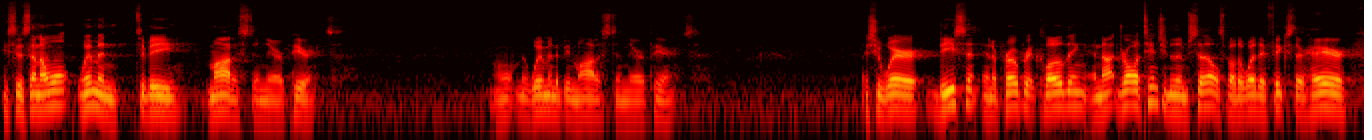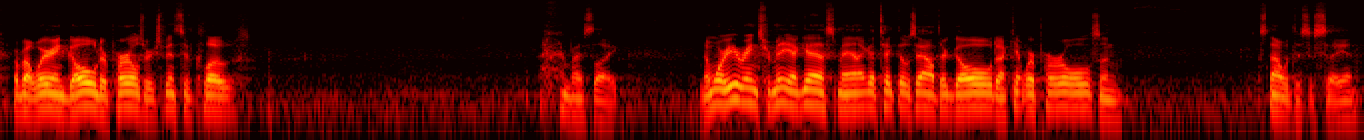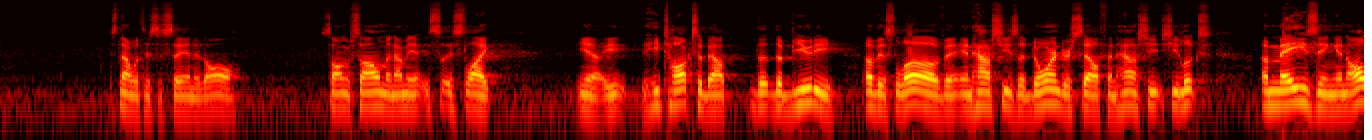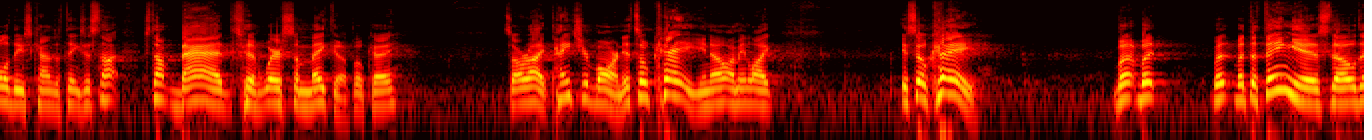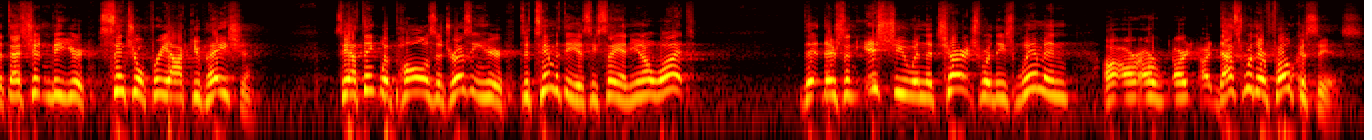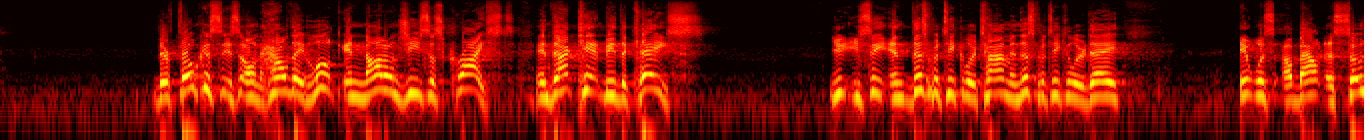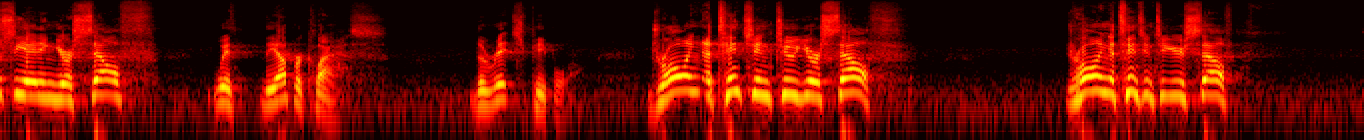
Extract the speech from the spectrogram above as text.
He says, and I want women to be modest in their appearance. I want women to be modest in their appearance. They should wear decent and appropriate clothing and not draw attention to themselves by the way they fix their hair or by wearing gold or pearls or expensive clothes. Everybody's like, no more earrings for me, I guess, man. I got to take those out. They're gold. and I can't wear pearls. And that's not what this is saying. It's not what this is saying at all. Song of Solomon, I mean, it's, it's like, you know, he, he talks about the, the beauty of his love and, and how she's adorned herself and how she, she looks amazing and all of these kinds of things. It's not, it's not bad to wear some makeup, okay? It's all right. Paint your barn. It's okay, you know? I mean, like, it's okay. But, but, but, but the thing is, though, that that shouldn't be your central preoccupation. See, I think what Paul is addressing here to Timothy is he's saying, you know what? There's an issue in the church where these women are, are, are, are that's where their focus is. Their focus is on how they look and not on Jesus Christ. And that can't be the case. You, you see, in this particular time, in this particular day, it was about associating yourself with the upper class, the rich people, drawing attention to yourself. Drawing attention to yourself.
